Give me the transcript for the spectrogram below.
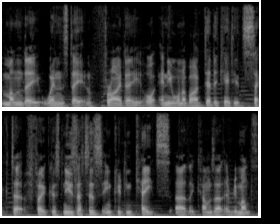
Monday, Wednesday, and Friday, or any one of our dedicated sector focused newsletters, including Kate's, uh, that comes out every month.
